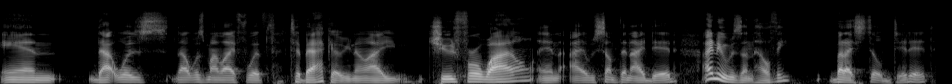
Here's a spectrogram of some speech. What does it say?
and that was that was my life with tobacco. You know, I chewed for a while, and I, it was something I did. I knew it was unhealthy, but I still did it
